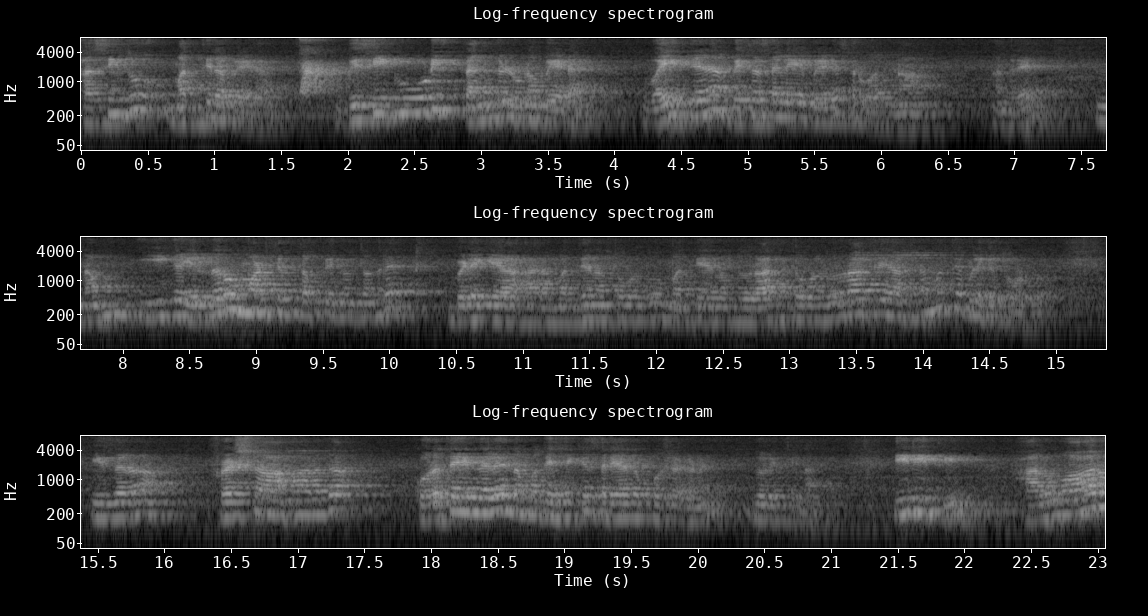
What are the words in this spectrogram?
ಹಸಿದು ಮತ್ತಿರಬೇಡ, ಬಿಸಿಗೂಡಿ ತಂಗಳುಣಬೇಡ ವೈದ್ಯನ ಬೇಡ ಸರ್ವಜ್ಞ. ಅಂದರೆ ನಮ್ಮ ಈಗ ಎಲ್ಲರೂ ಮಾಡ್ತಿರೋ ತಪ್ಪೇನು ಅಂತಂದರೆ ಬೆಳಗ್ಗೆ ಆಹಾರ, ಮಧ್ಯಾಹ್ನ ತೊಗೊಳ್ಳೋದು ಮಧ್ಯಾಹ್ನದ್ದು ರಾತ್ರಿ ತೊಗೊಳ್ಳೋದು ರಾತ್ರಿ ಆಹಾರ, ಮತ್ತೆ ಬೆಳಗ್ಗೆ ತೊಗೊಳ್ಳೋದು ಈ ಥರ ಫ್ರೆಶ್ ಆಹಾರದ ಕೊರತೆಯಿಂದಲೇ ನಮ್ಮ ದೇಹಕ್ಕೆ ಸರಿಯಾದ ಪೋಷಣೆ ದೊರೆಯುತ್ತಿಲ್ಲ ಈ ರೀತಿ ಹಲವಾರು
